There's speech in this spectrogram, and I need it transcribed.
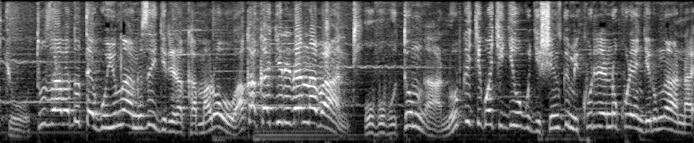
dutyo tuzaba duteguye umwana uzigirira akamaro akakagirira n'abandi. Ubu butumwa ni ubw'ikigo cy'igihugu gishinzwe imikurire no kurengera umwana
